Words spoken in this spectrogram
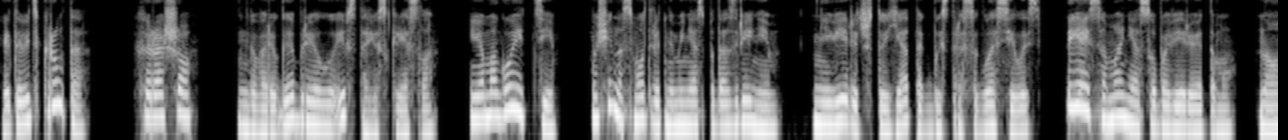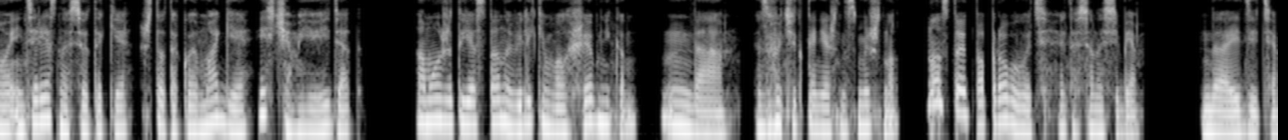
Это ведь круто. Хорошо, — говорю Габриэлу и встаю с кресла. «Я могу идти?» Мужчина смотрит на меня с подозрением. Не верит, что я так быстро согласилась. Да я и сама не особо верю этому. Но интересно все таки что такое магия и с чем ее едят. А может, я стану великим волшебником? Да, звучит, конечно, смешно. Но стоит попробовать это все на себе. «Да, идите»,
